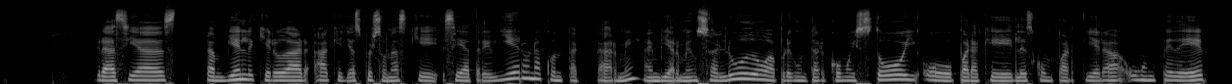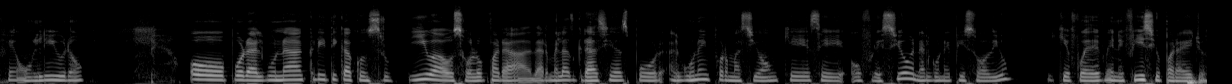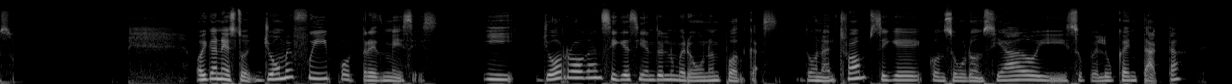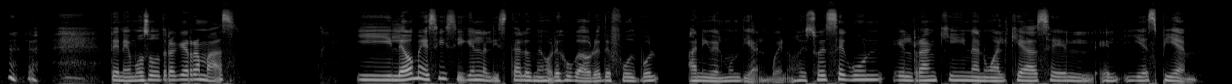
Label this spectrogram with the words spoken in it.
Gracias también le quiero dar a aquellas personas que se atrevieron a contactarme, a enviarme un saludo, a preguntar cómo estoy o para que les compartiera un PDF o un libro o por alguna crítica constructiva o solo para darme las gracias por alguna información que se ofreció en algún episodio y que fue de beneficio para ellos. Oigan esto, yo me fui por tres meses y Joe Rogan sigue siendo el número uno en podcast. Donald Trump sigue con su bronceado y su peluca intacta. Tenemos otra guerra más. Y Leo Messi sigue en la lista de los mejores jugadores de fútbol a nivel mundial. Bueno, eso es según el ranking anual que hace el, el ESPN.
